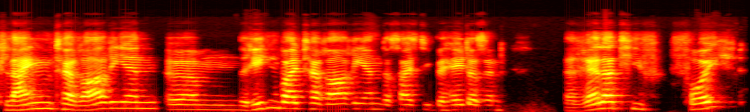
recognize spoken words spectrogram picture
kleinen Terrarien, ähm, Regenwaldterrarien. Das heißt, die Behälter sind relativ feucht.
